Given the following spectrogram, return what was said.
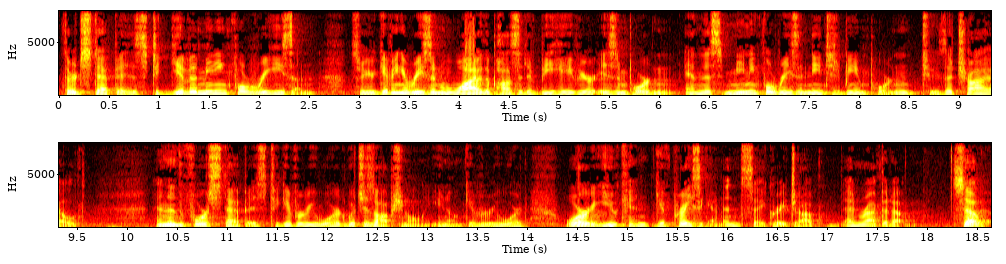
Third step is to give a meaningful reason. So you're giving a reason why the positive behavior is important, and this meaningful reason needs to be important to the child. And then the fourth step is to give a reward, which is optional. You know, give a reward, or you can give praise again and say, great job, and wrap it up. So,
